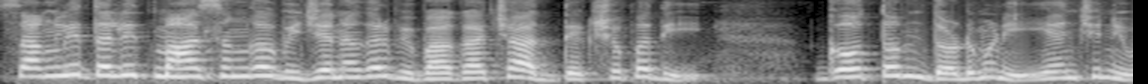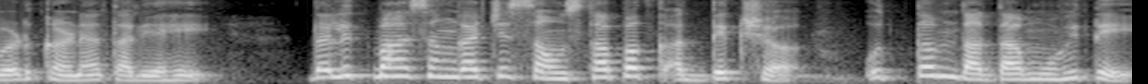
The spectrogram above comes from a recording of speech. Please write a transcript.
सांगली दलित महासंघ विजयनगर विभागाच्या अध्यक्षपदी गौतम दोडमणी यांची निवड करण्यात आली आहे. दलित महासंघाचे संस्थापक अध्यक्ष उत्तम दादा मोहिते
